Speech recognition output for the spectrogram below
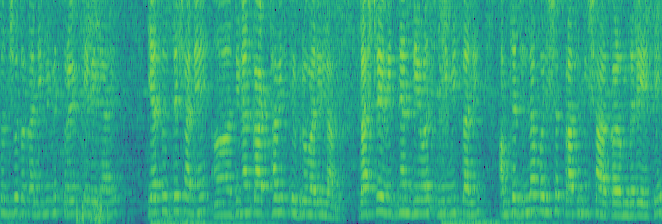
संशोधकांनी विविध प्रयोग केलेले आहेत. याच उद्देशाने दिनांक अठ्ठावीस फेब्रुवारीला राष्ट्रीय विज्ञान दिवस निमित्ताने आमच्या जिल्हा परिषद प्राथमिक शाळा कळमदरे येथे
